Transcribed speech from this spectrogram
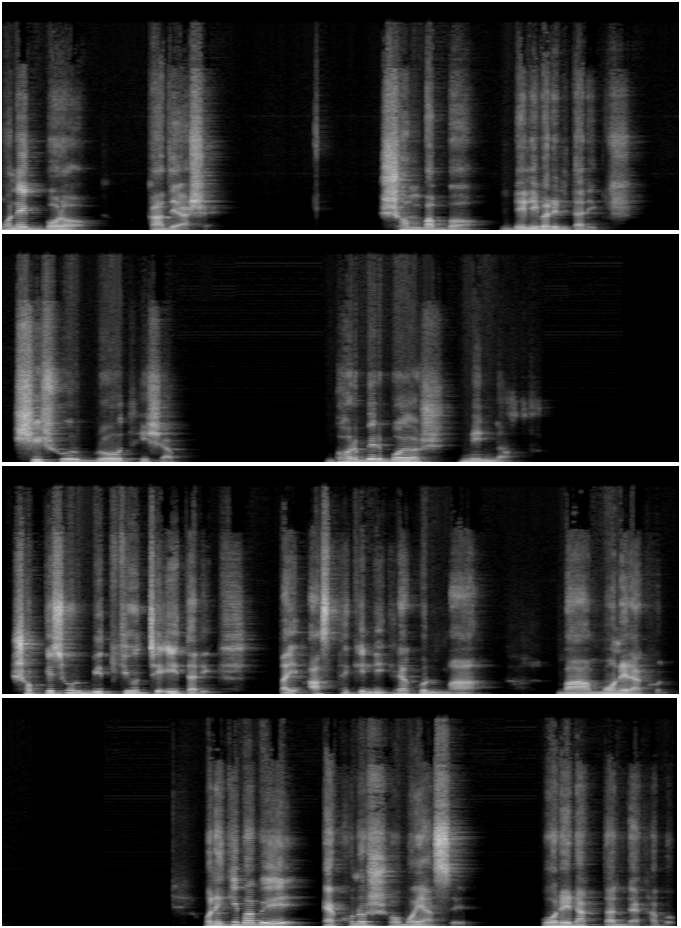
অনেক বড় কাজে আসে। সম্ভাব্য ডেলিভারির তারিখ। শিশুর গ্রোথ হিসাব। গর্বের বয়স নিম্ন সবকিছুর বৃত্তি হচ্ছে এই তারিখ। তাই আজ থেকে লিখে রাখুন মা বা মনে রাখুন। অনেকে ভাবে এখনও সময় আছে, পরে ডাক্তার দেখাবো।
